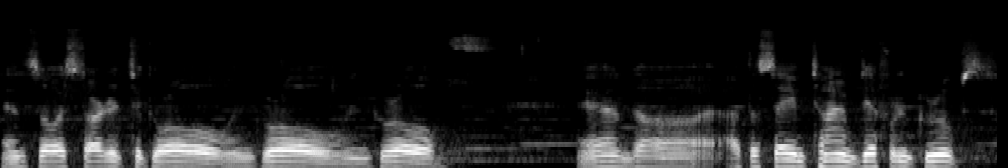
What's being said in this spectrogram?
And so it started to grow and grow and grow. And uh, at the same time, different groups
